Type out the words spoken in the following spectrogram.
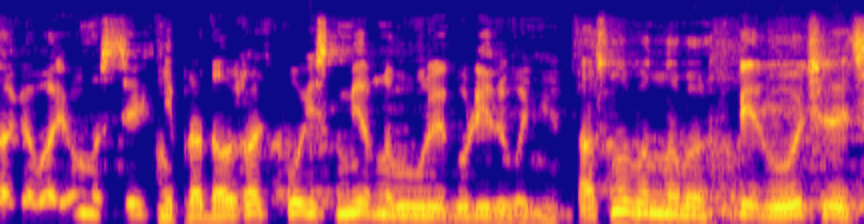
договоренностей и продолжать поиск мирного урегулирования, основанного в первую очередь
